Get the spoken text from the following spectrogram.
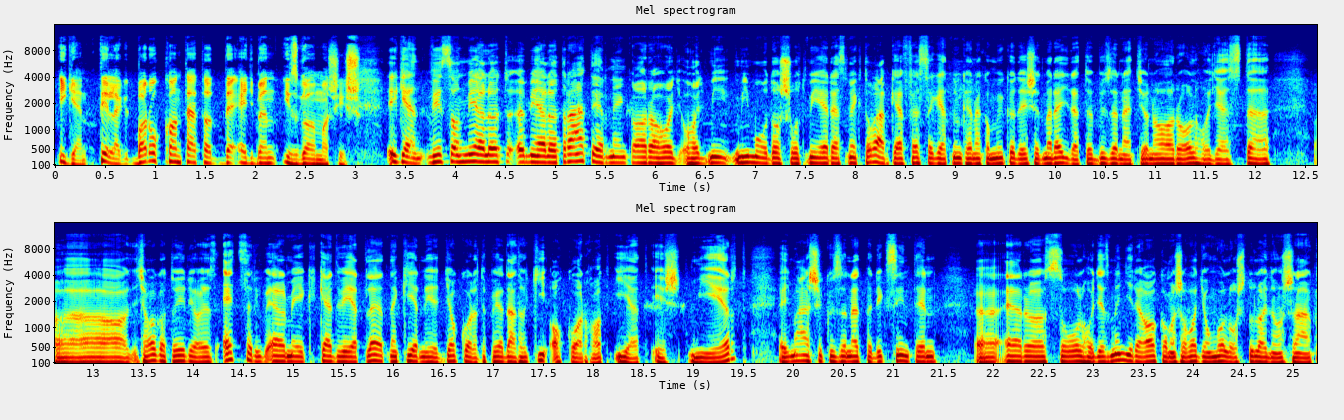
igen, tényleg barokk kantáta, de egyben izgalmas is. Igen, viszont mielőtt, mielőtt rátérnénk arra, hogy, hogy mi, mi módosult, miért ezt még tovább kell feszegetnünk ennek a működését, mert egyre több üzenet jön arról, hogy ezt uh, egy hallgató írja, hogy az egyszerűbb elmék kedvéért lehetne kérni egy gyakorlati példát, hogy ki akarhat ilyet és miért. Egy másik üzenet pedig szintén erről szól, hogy ez mennyire alkalmas a vagyon valós tulajdonosának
